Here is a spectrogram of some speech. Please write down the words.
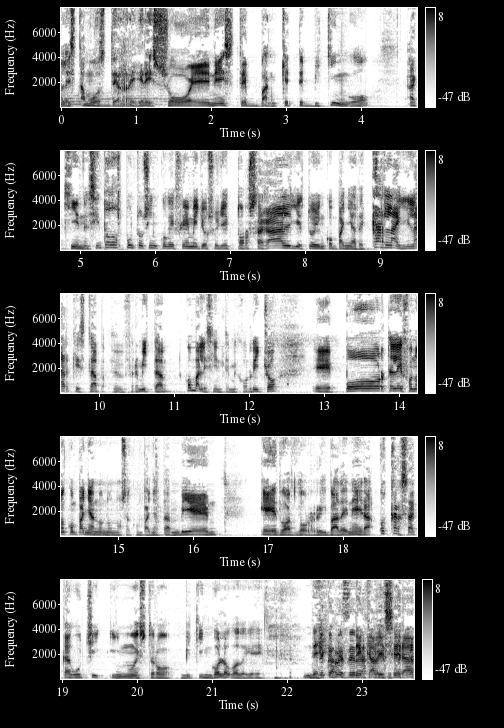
Hola, estamos de regreso en este banquete vikingo aquí en el 102.5 de FM. Yo soy Héctor Zagal y estoy en compañía de Carla Aguilar, que está enfermita, convaleciente, mejor dicho, eh, por teléfono acompañándonos. Nos acompaña también Eduardo Rivadenera, Oscar Sakaguchi y nuestro vikingólogo de, de, cabecera. de, cabecera.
